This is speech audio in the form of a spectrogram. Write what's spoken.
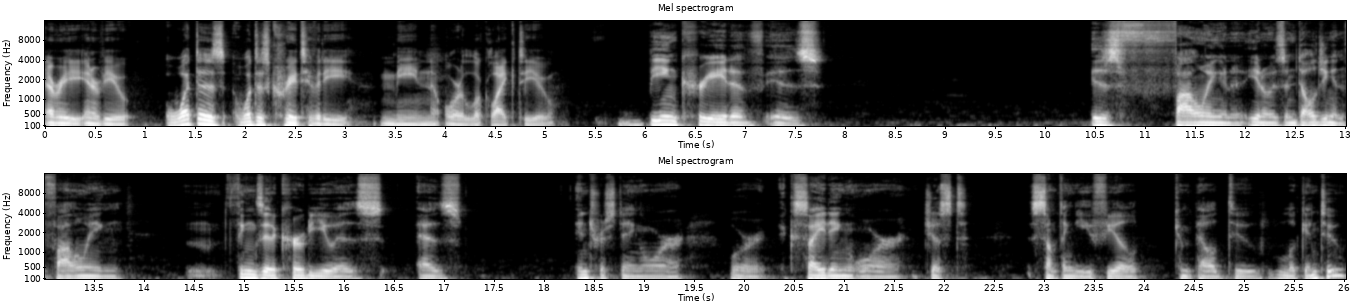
every interview. What does what does creativity mean or look like to you? Being creative is is following and you know is indulging in following things that occur to you as as interesting or or exciting or just something that you feel compelled to look into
